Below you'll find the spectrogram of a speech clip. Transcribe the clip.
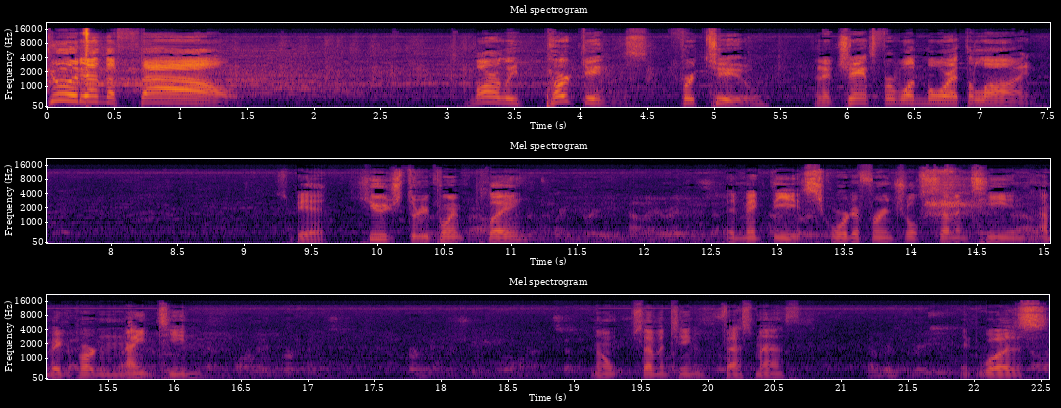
Good and the foul. Marley Perkins for two. And a chance for one more at the line. This would be a huge three point play. It'd make the score differential 17. I beg your pardon, 19. No, 17. Fast math. It was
